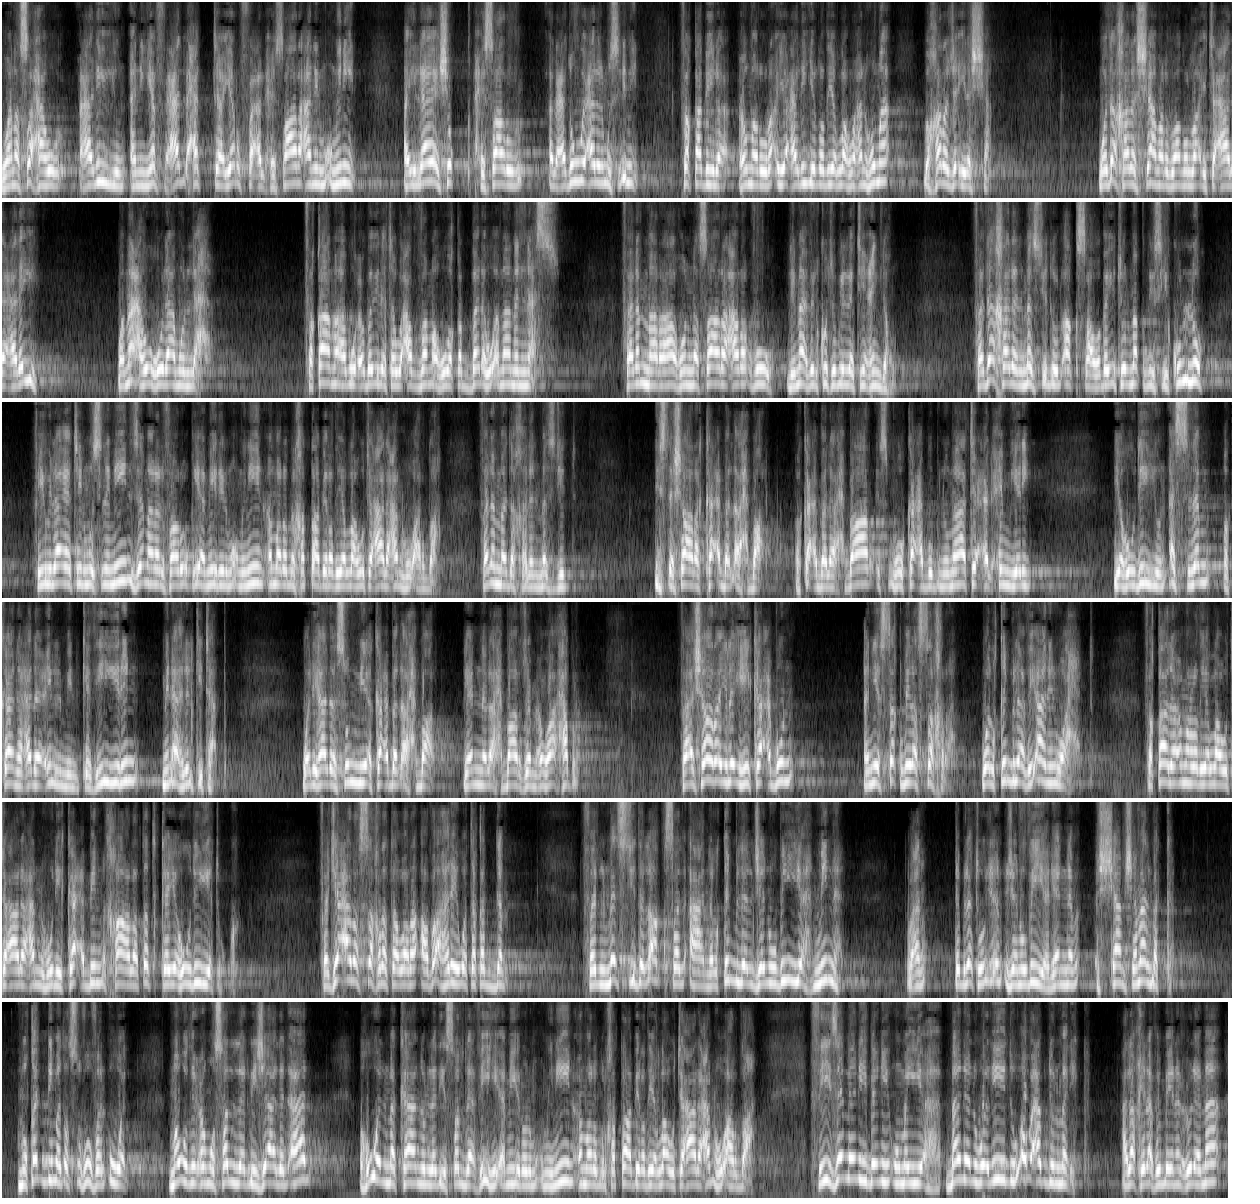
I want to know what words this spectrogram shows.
ونصحه علي أن يفعل حتى يرفع الحصار عن المؤمنين أي لا يشق حصار العدو على المسلمين. فقبل عمر رأي علي رضي الله عنهما وخرج إلى الشام. ودخل الشام رضوان الله تعالى عليه ومعه غلام له. فقام أبو عبيدة وعظمه وقبله أمام الناس. فلما رآه النصارى عرفوه لما في الكتب التي عندهم. فدخل المسجد الأقصى وبيت المقدس كله في ولاية المسلمين زمن الفاروق أمير المؤمنين عمر بن الخطاب رضي الله تعالى عنه وأرضاه. فلما دخل المسجد استشار كعب الأحبار. وكعب الأحبار اسمه كعب بن ماتع الحميري. يهودي أسلم وكان على علم كثير من أهل الكتاب. ولهذا سمي كعب الأحبار لأن الأحبار جمعها حبر. فأشار إليه كعب أن يستقبل الصخرة والقبلة في آن واحد. فقال عمر رضي الله تعالى عنه لكعب خالطتك يهوديتك. فجعل الصخرة وراء ظهره وتقدم. فالمسجد الأقصى الآن القبلة الجنوبية منه. طبعا قبلته جنوبية لأن الشام شمال مكة. مقدمة الصفوف الأول. موضع مصلى الرجال الآن هو المكان الذي صلى فيه أمير المؤمنين عمر بن الخطاب رضي الله تعالى عنه وأرضاه. في زمن بني أمية بنى الوليد أو عبد الملك. على خلاف بين العلماء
